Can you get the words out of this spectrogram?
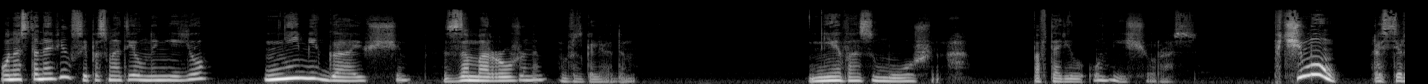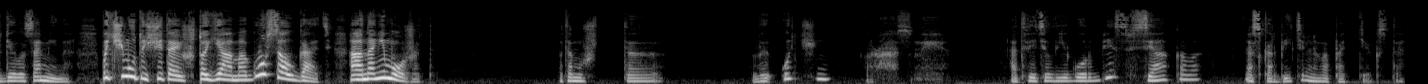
Он остановился и посмотрел на нее немигающим, замороженным взглядом. Невозможно, повторил он еще раз. Почему? рассердилась Амина. Почему ты считаешь, что я могу солгать, а она не может? Потому что вы очень разные, — ответил Егор без всякого оскорбительного подтекста.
